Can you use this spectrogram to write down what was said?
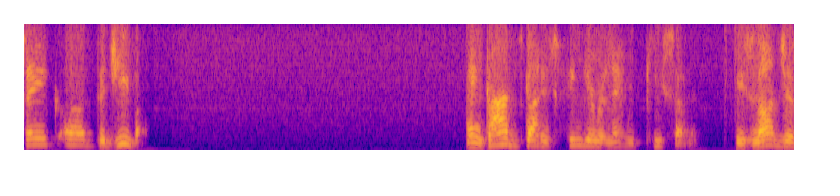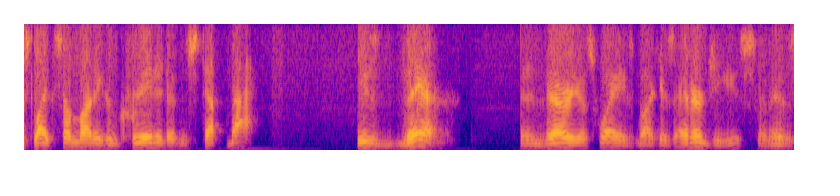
sake of the jiva. And God's got his finger in every piece of it. He's not just like somebody who created it and stepped back. He's there in various ways by his energies and his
